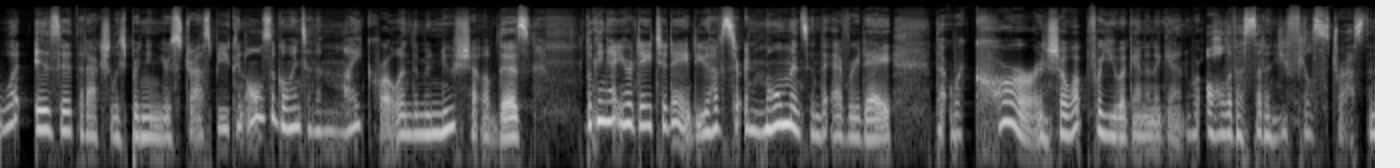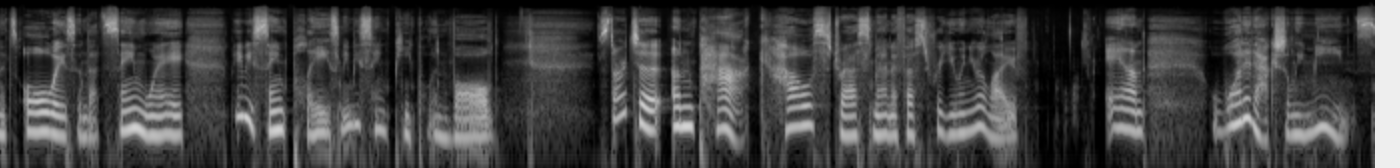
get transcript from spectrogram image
What is it that actually is bringing you stress? But you can also go into the micro and the minutia of this looking at your day to day. Do you have certain moments in the everyday that recur and show up for you again and again, where all of a sudden you feel stressed and it's always in that same way, maybe same place, maybe same people involved? Start to unpack how stress manifests for you in your life and what it actually means.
